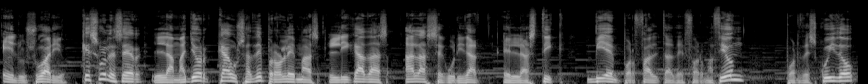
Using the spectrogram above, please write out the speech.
el usuario, que suele ser la mayor causa de problemas ligadas a la seguridad en las TIC, bien por falta de formación, por descuido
